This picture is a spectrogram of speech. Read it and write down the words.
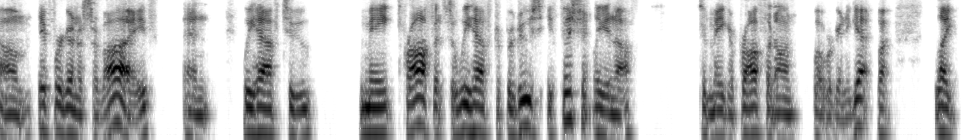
um, if we're going to survive, and we have to make profit, so we have to produce efficiently enough to make a profit on what we're going to get. But like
